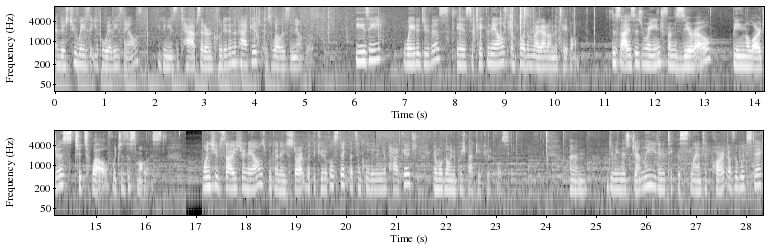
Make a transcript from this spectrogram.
and there's two ways that you can wear these nails. You can use the tabs that are included in the package as well as the nail glue. Easy way to do this is to take the nails and pour them right out on the table. The sizes range from zero, being the largest, to 12, which is the smallest. Once you've sized your nails, we're going to start with the cuticle stick that's included in your package, and we're going to push back your cuticles. Um, doing this gently, you're going to take the slanted part of the wood stick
